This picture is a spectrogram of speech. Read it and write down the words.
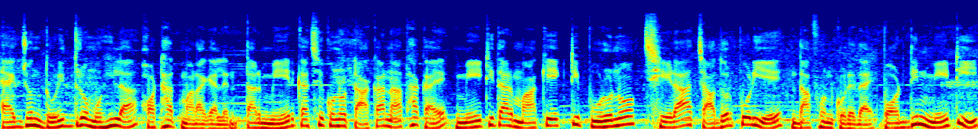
একজন দরিদ্র মহিলা হঠাৎ মারা গেলেন। তার মেয়ের কাছে কোনো টাকা না থাকায় মেয়েটি তার মাকে একটি পুরনো ছেঁড়া চাদর পরিয়ে দাফন করে দেয়। পরদিন মেয়েটি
